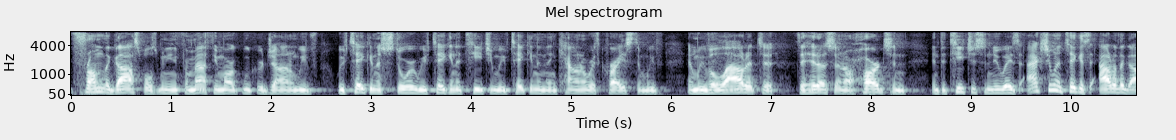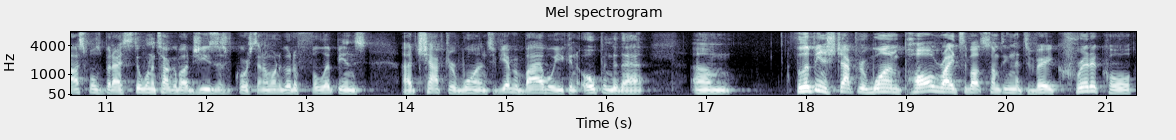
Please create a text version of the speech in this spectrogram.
from the Gospels, meaning from Matthew, Mark, Luke, or John. And we've, we've taken a story, we've taken a teaching, we've taken an encounter with Christ, and we've, and we've allowed it to, to hit us in our hearts and, and to teach us in new ways. I actually want to take us out of the Gospels, but I still want to talk about Jesus, of course, and I want to go to Philippians uh, chapter 1. So if you have a Bible, you can open to that. Um, Philippians chapter 1, Paul writes about something that's very critical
